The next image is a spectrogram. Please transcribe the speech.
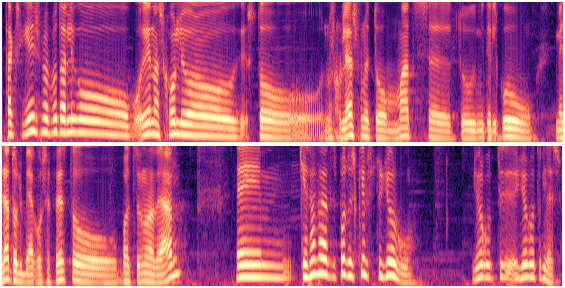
θα ξεκινήσουμε πρώτα λίγο ένα σχόλιο στο, να σχολιάσουμε το μάτς ε, του ημιτελικού μετά το Ολυμπιακό Εφές το Barcelona Real ε, και θα ήθελα τις πρώτες σκέψεις του Γιώργου. Γιώργο, τι, Γιώργο, τι λες;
